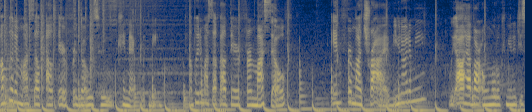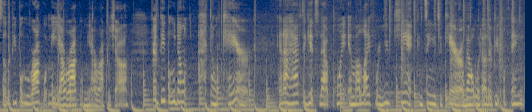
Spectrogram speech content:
I'm putting myself out there for those who connect with me. I'm putting myself out there for myself and for my tribe. You know what I mean? We all have our own little community. So the people who rock with me, y'all rock with me. I rock with y'all. For the people who don't, I don't care. And I have to get to that point in my life where you can't continue to care about what other people think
